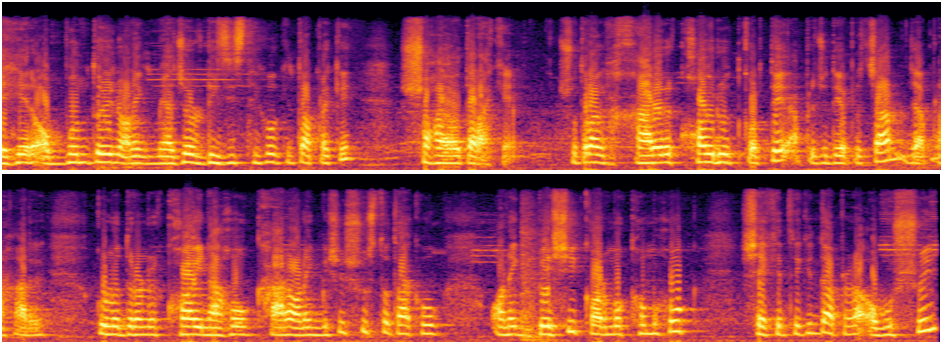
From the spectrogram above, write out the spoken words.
দেহের অভ্যন্তরীণ অনেক মেজর ডিজিজ থেকেও কিন্তু আপনাকে সহায়তা রাখে। সুতরাং হাড়ের ক্ষয় রোধ করতে আপনি যদি আপনি চান যে আপনার হাড়ের কোনো ধরনের ক্ষয় না হোক, হাড় অনেক বেশি সুস্থ থাকুক, অনেক বেশি কর্মক্ষম হোক, সেক্ষেত্রে কিন্তু আপনারা অবশ্যই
